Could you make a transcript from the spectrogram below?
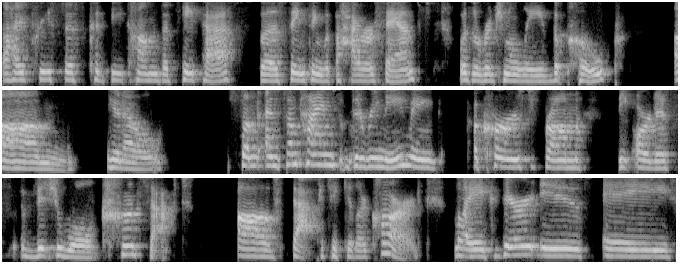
the high priestess could become the papess. The same thing with the hierophant was originally the pope. Um, you know, some and sometimes the renaming occurs from the artist's visual concept of that particular card. Like there is a,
